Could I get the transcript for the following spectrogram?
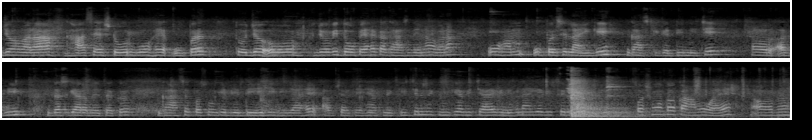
जो हमारा घास है, स्टोर वो है ऊपर तो जो जो भी दोपहर का घास देना होगा ना, वो हम ऊपर से लाएँगे घास की गड्डी नीचे। और अभी 10-11 बजे तक घास पशुओं के लिए दे ही दिया है। अब चलते हैं अपने किचन में, क्योंकि अभी चाय भी नहीं बनाई, अभी सिर्फ़ पशुओं का काम हुआ है। और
